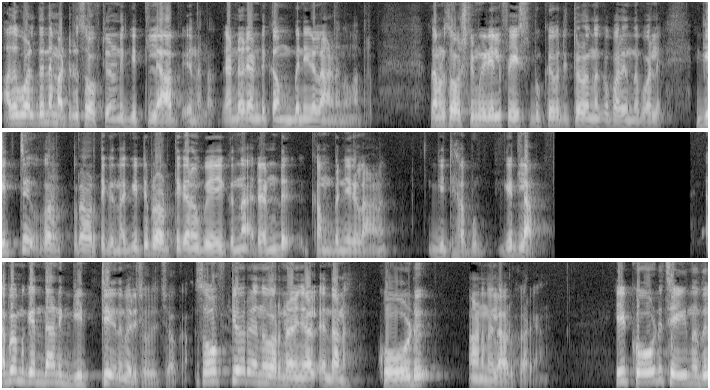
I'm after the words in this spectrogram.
അതുപോലെ തന്നെ മറ്റൊരു സോഫ്റ്റ്വെയർ ആണ് ഗിറ്റ് ലാബ് എന്നുള്ളത്. രണ്ടും രണ്ട് കമ്പനികളാണെന്ന് മാത്രം. നമ്മൾ സോഷ്യൽ മീഡിയയിൽ ഫേസ്ബുക്ക് ട്വിറ്റർ എന്നൊക്കെ പറയുന്ന പോലെ ഗിറ്റ് പ്രവർത്തിക്കുന്ന ഗിറ്റ് പ്രവർത്തിക്കാൻ ഉപയോഗിക്കുന്ന രണ്ട് കമ്പനികളാണ് ഗിറ്റ് ഹബും ഗിറ്റ് ലാബ് അപ്പോൾ നമുക്ക് എന്താണ് ഗിറ്റ് എന്ന് പരിശോധിച്ച് നോക്കാം. സോഫ്റ്റ്വെയർ എന്ന് പറഞ്ഞു കഴിഞ്ഞാൽ എന്താണ്? കോഡ് ആണെന്ന് എല്ലാവർക്കും അറിയാം. ഈ കോഡ് ചെയ്യുന്നത്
